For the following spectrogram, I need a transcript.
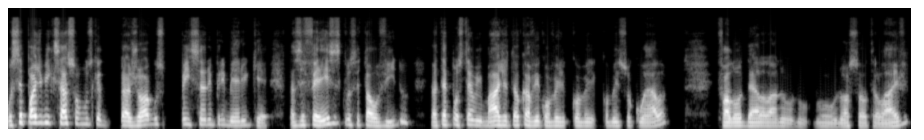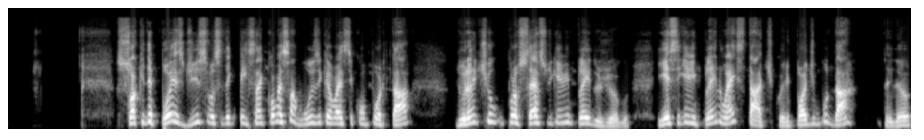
Você pode mixar sua música para jogos pensando em primeiro em quê? Nas referências que você está ouvindo. Eu até postei uma imagem, até o Cavi começou com ela, falou dela lá no, no, no nossa outra live. Só que depois disso, você tem que pensar em como essa música vai se comportar durante o processo de gameplay do jogo. E esse gameplay não é estático, ele pode mudar, entendeu?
